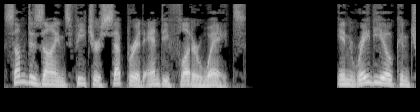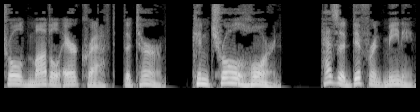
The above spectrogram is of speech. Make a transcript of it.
Some designs feature separate anti-flutter weights. In radio-controlled model aircraft, the term, "'control horn' has a different meaning.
